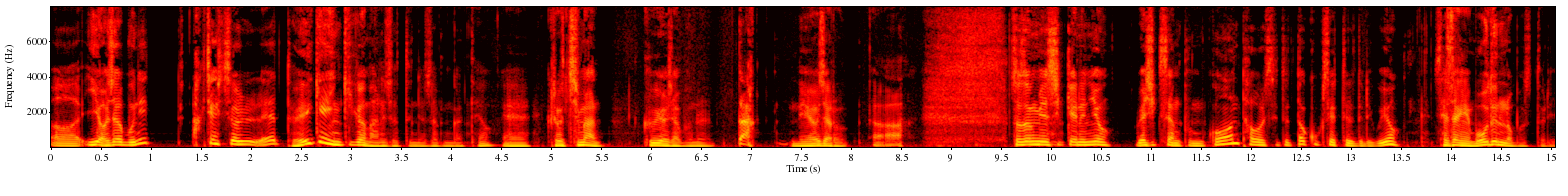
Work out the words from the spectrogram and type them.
어, 이 여자분이 학창 시절에 되게 인기가 많으셨던 여자분 같아요. 예. 그렇지만 그 여자분을 딱 내 여자로 아. 조성민 씨께는요. 외식 상품권, 타월 세트, 떡국 세트를 드리고요. 세상의 모든 love story.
